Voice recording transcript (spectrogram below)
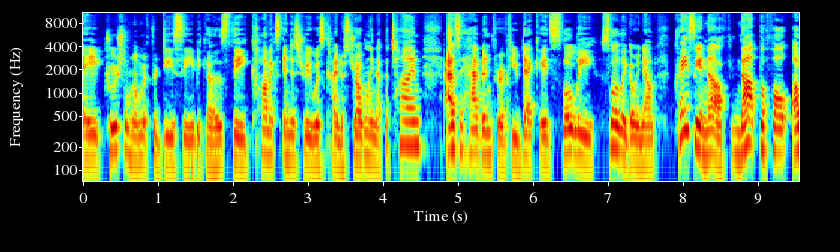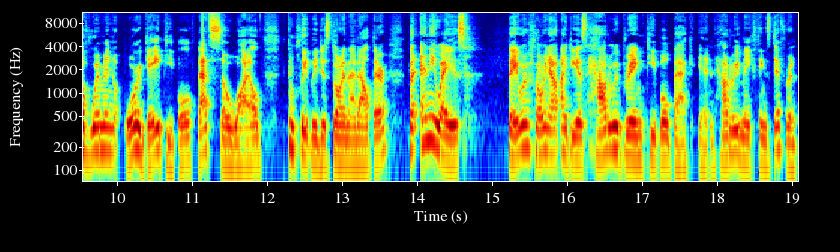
a crucial moment for DC because the comics industry was kind of struggling at the time, as it had been for a few decades, slowly, slowly going down. Crazy enough, not the fault of women or gay people. That's so wild. Completely just throwing that out there. But anyways, they were throwing out ideas. How do we bring people back in? How do we make things different?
